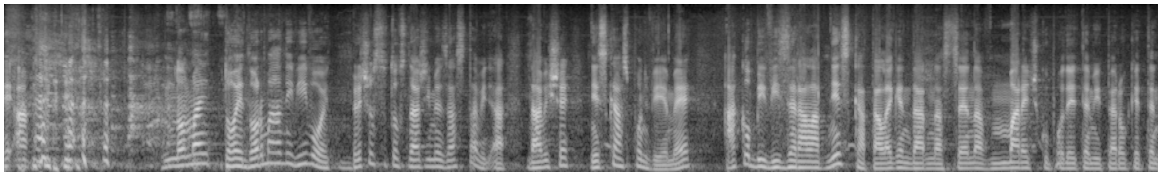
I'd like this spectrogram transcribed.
Hej? A normálne, to je normálny vývoj. Prečo sa to snažíme zastaviť? A navyše, dneska aspoň vieme, ako by vyzerala dneska tá legendárna scéna v Marečku podejte mi pero, keď ten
